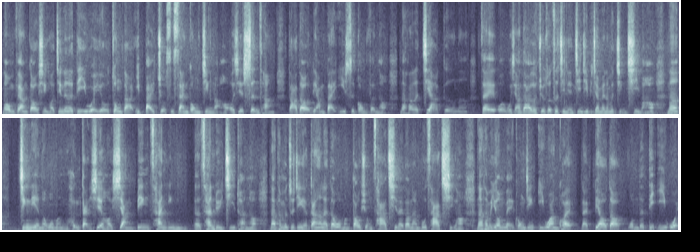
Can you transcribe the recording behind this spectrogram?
那我们非常高兴哈，今年的第一尾有重达一百九十三公斤了哈，而且身长达到两百一十公分哈。那它的价格呢，在我我想大家都觉得说这几年经济比较没那么景气嘛哈，那。今年呢，我们很感谢哈享宾餐饮呃餐旅集团哈，那他们最近也刚刚来到我们高雄插旗，来到南部插旗哈，那他们用每公斤一万块来标到我们的第一位，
